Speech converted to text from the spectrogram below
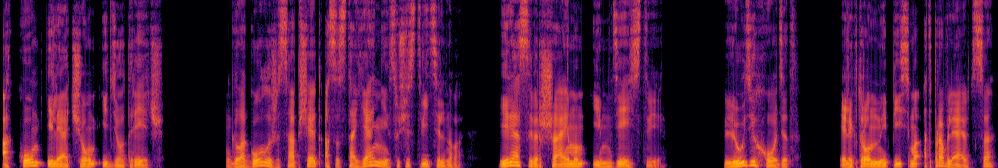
о ком или о чем идет речь. Глаголы же сообщают о состоянии существительного, или о совершаемом им действии. Люди ходят, электронные письма отправляются,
